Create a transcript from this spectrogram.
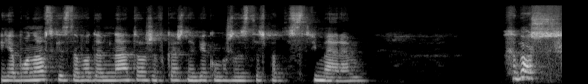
Jabłonowski jest dowodem na to, że w każdym wieku można zostać streamerem. Chybaż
